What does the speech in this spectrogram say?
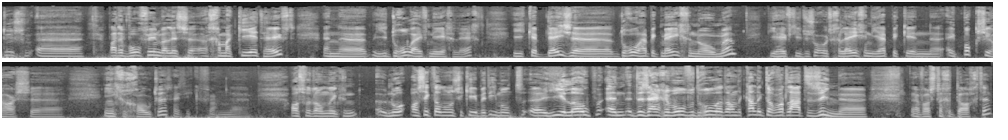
dus, uh, waar de wolvin wel eens gemarkeerd heeft en hier drol heeft neergelegd. Ik heb deze drol heb ik meegenomen. Die heeft hier dus ooit gelegen. Die heb ik in uh, epoxyhars uh, ingegoten. Ik van, uh, als, we dan, ik, als ik dan nog eens een keer met iemand hier loop en er zijn geen wolvendrollen, dan kan ik toch wat laten zien. dat was de gedachte.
